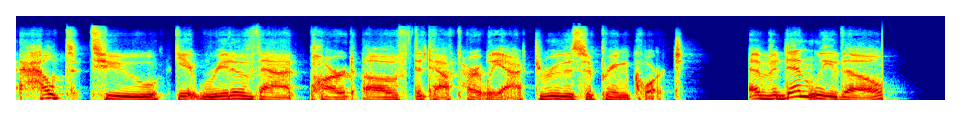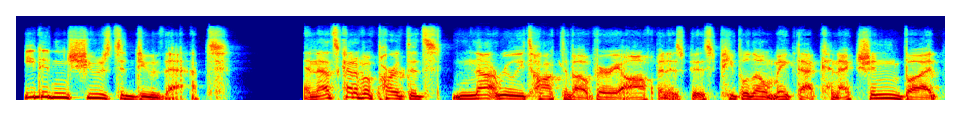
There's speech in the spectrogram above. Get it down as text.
helped to get rid of that part of the Taft Hartley Act through the Supreme Court. Evidently, though, he didn't choose to do that. And that's kind of a part that's not really talked about very often is because people don't make that connection, but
